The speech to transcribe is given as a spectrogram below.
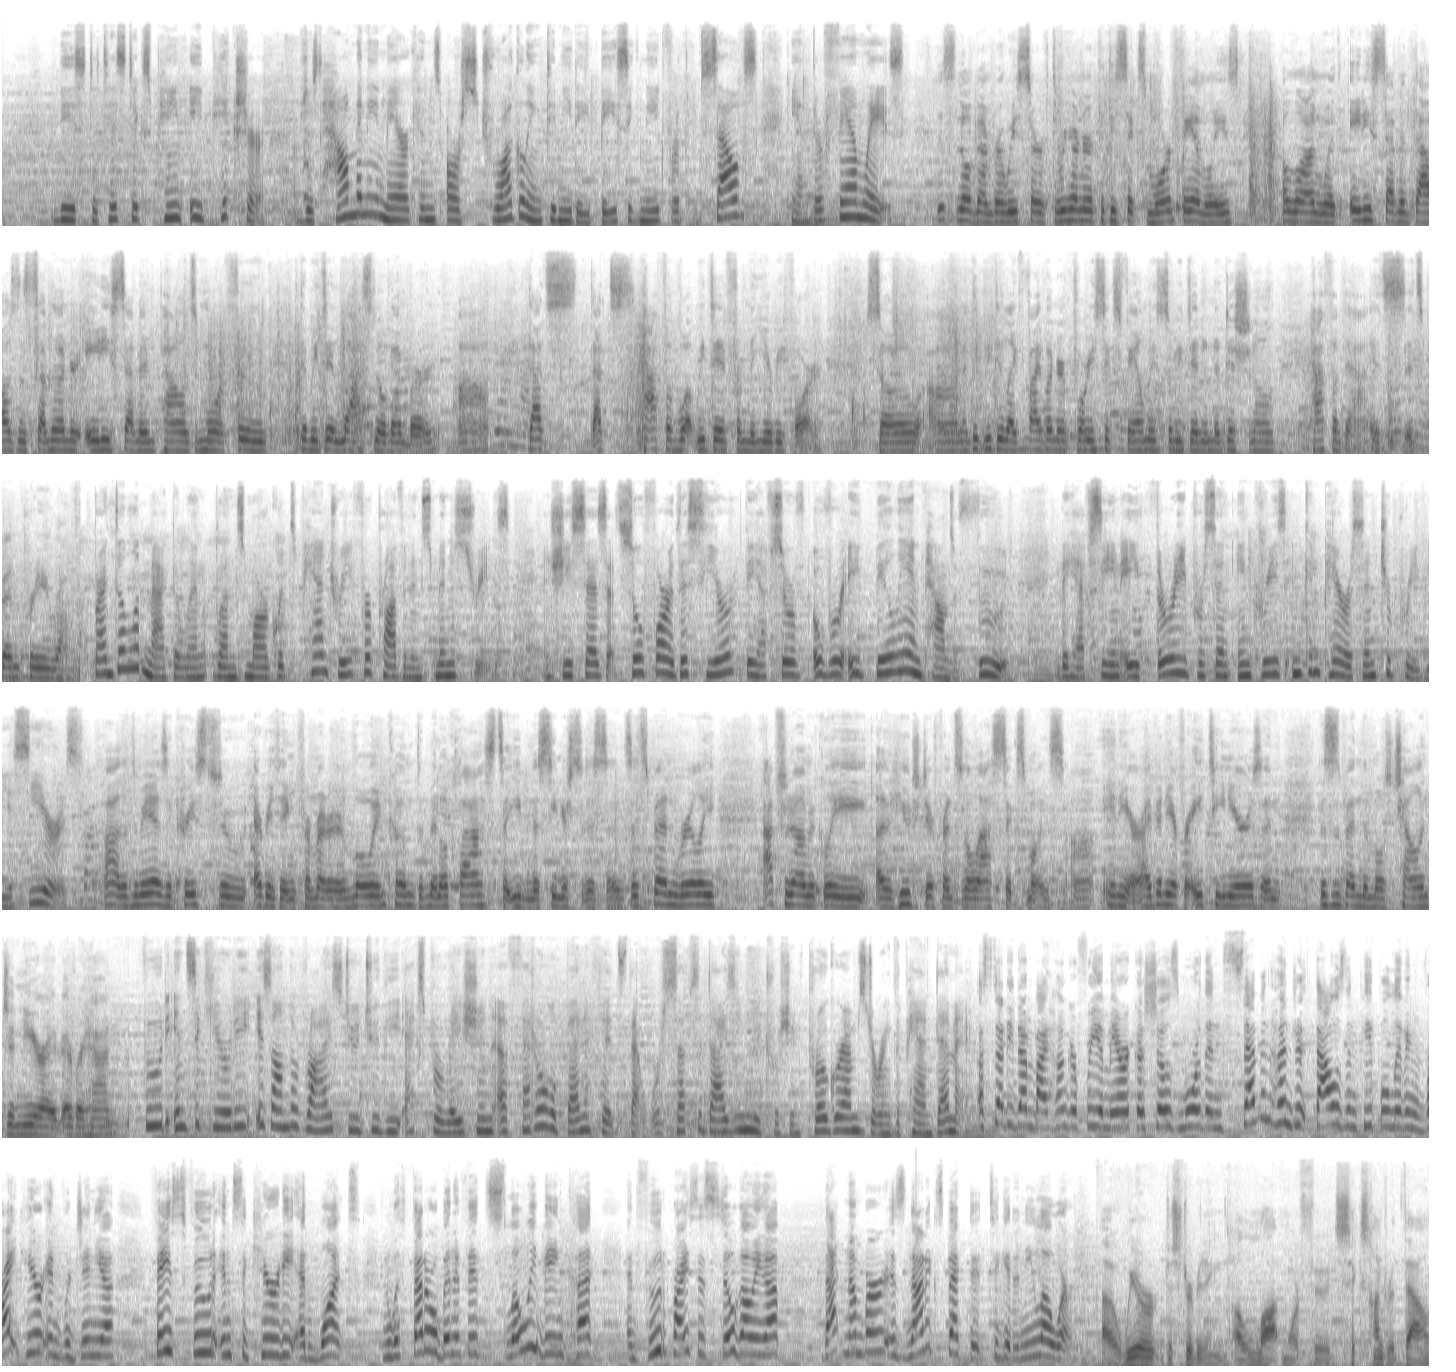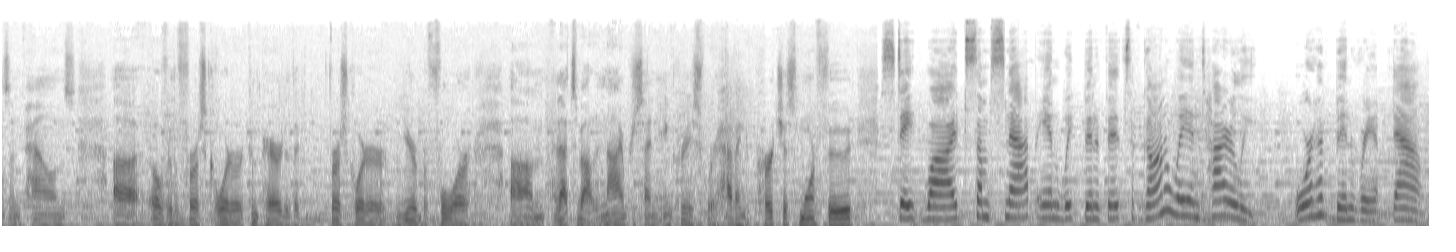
These statistics paint a picture of just how many Americans are struggling to meet a basic need for themselves and their families. This November, we served 356 more families, along with 87,787 pounds more food than we did last November. Uh, that's that's half of what we did from the year before. So um, I think we did like 546 families, so we did an additional half of that. It's it's been pretty rough. Brenda Magdalene runs Margaret's Pantry for Providence Ministries, and she says that so far this year they have served over a billion pounds of food. They have seen a 30% increase in comparison to previous years. Uh, the demand has increased to everything from low income to middle class to even the senior citizens. It's been really astronomically a huge difference in the last six months uh, in here. I've been here for 18 years, and this has been the most challenging year I've ever had. Food insecurity is on the rise due to the expiration of federal benefits that were subsidizing nutrition programs during the pandemic. A study done by Hunger Free America shows more than 700,000 people living right here in Virginia face food insecurity at once. And with federal benefits slowly being cut and food prices still going up, that number is not expected to get any lower. Uh, we're distributing a lot more food, 600,000 pounds uh, over the first quarter compared to the first quarter year before. Um, and that's about a 9% increase. We're having to purchase more food. Statewide, some SNAP and WIC benefits have gone away entirely or have been ramped down.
